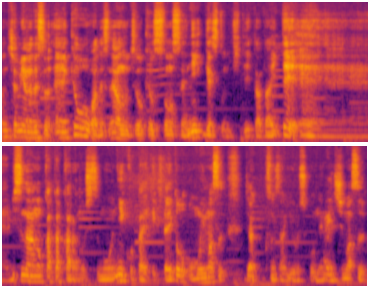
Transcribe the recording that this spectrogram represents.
こんにちは、宮川です。えー、今日はですね、あの、うちの教室の生にゲストに来ていただいて、えーリスナーの方からの質問に答えていきたいと思います。じゃあ、くすみさんよろしくお願いします。はい、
